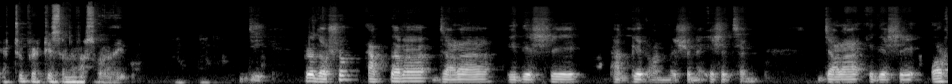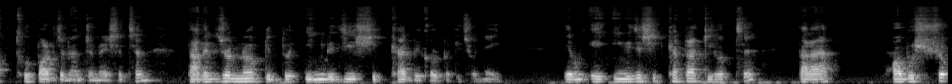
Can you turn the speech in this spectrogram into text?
একটু প্র্যাকটিস হলে পাস করা যাইব জি। প্রিয় দর্শক, আপনারা যারা এদেশে ভাগ্যের অন্বেষণে এসেছেন, যারা এদেশে অর্থ উপার্জনের জন্য এসেছেন, তাদের জন্য কিন্তু ইংরেজি শিক্ষার বিকল্প কিছু নেই। এবং এই ইংরেজি শিক্ষাটা কি হচ্ছে? তারা অবশ্যক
